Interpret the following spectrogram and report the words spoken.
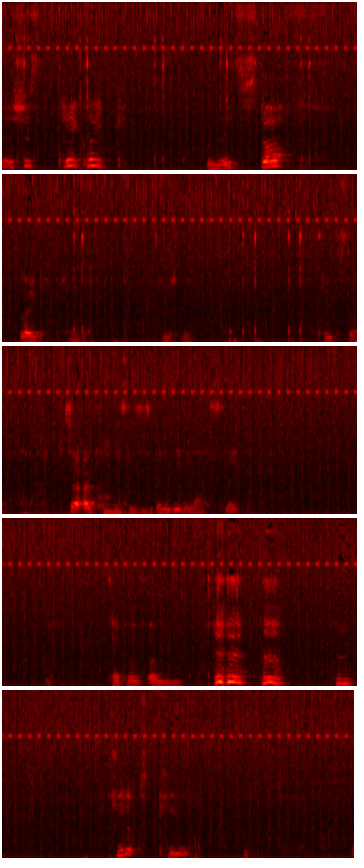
Let's just take like this stuff, like, like seriously, take stuff. So I promise this is gonna be the last like type of um. she looks cute. A.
